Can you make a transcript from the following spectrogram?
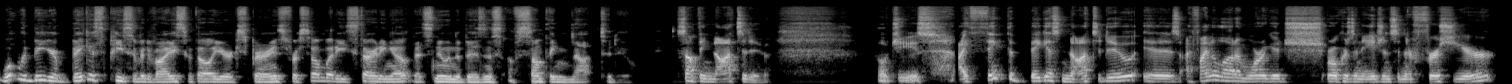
What would be your biggest piece of advice with all your experience for somebody starting out that's new in the business of something not to do? Something not to do. Oh, geez. I think the biggest not to do is I find a lot of mortgage brokers and agents in their first year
